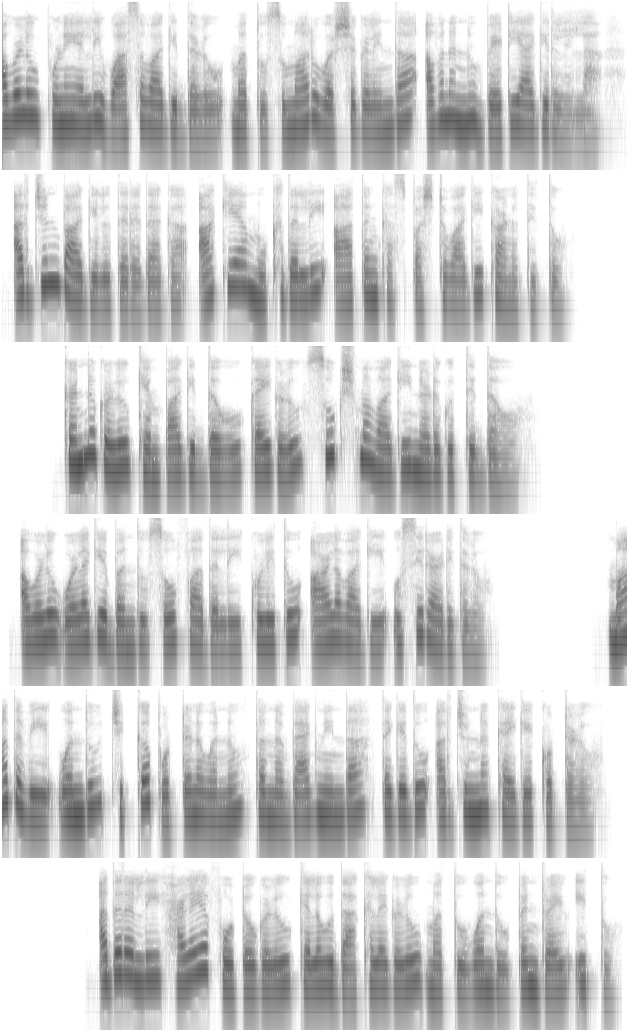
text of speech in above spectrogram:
ಅವಳು ಪುಣೆಯಲ್ಲಿ ವಾಸವಾಗಿದ್ದಳು ಮತ್ತು ಸುಮಾರು ವರ್ಷಗಳಿಂದ ಅವನನ್ನು ಭೇಟಿಯಾಗಿರಲಿಲ್ಲ. ಅರ್ಜುನ್ ಬಾಗಿಲು ತೆರೆದಾಗ ಆಕೆಯ ಮುಖದಲ್ಲಿ ಆತಂಕ ಸ್ಪಷ್ಟವಾಗಿ ಕಾಣುತ್ತಿತ್ತು. ಕಣ್ಣುಗಳು ಕೆಂಪಾಗಿದ್ದವು, ಕೈಗಳು ಸೂಕ್ಷ್ಮವಾಗಿ ನಡುಗುತ್ತಿದ್ದವು. ಅವಳು ಒಳಗೆ ಬಂದು ಸೋಫಾದಲ್ಲಿ ಕುಳಿತು ಆಳವಾಗಿ ಉಸಿರಾಡಿದಳು. ಮಾಧವಿ ಒಂದು ಚಿಕ್ಕ ಪೊಟ್ಟಣವನ್ನು ತನ್ನ ಬ್ಯಾಗ್ನಿಂದ ತೆಗೆದು ಅರ್ಜುನ್ನ ಕೈಗೆ ಕೊಟ್ಟಳು. ಅದರಲ್ಲಿ ಹಳೆಯ ಫೋಟೋಗಳು, ಕೆಲವು ದಾಖಲೆಗಳು ಮತ್ತು ಒಂದು ಪೆನ್ ಡ್ರೈವ್ ಇತ್ತು.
